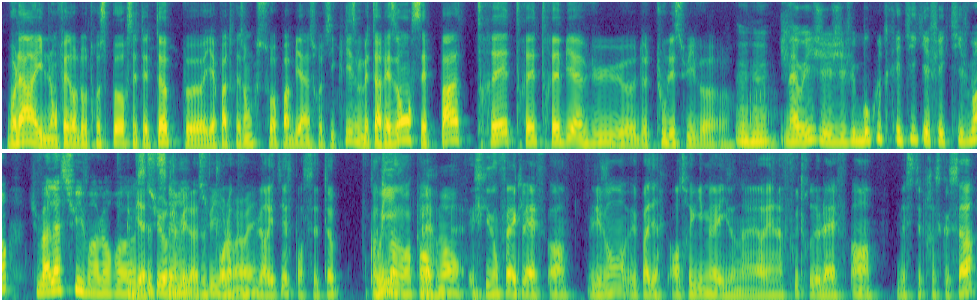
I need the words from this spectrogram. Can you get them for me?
Euh, voilà, ils l'ont fait dans d'autres sports, c'était top. Il n'y a pas de raison que ce soit pas bien sur le cyclisme. Mais tu as raison, c'est pas très, très, très bien vu euh, de tous les suiveurs. Bah oui, j'ai vu beaucoup de critiques effectivement. Tu vas la suivre alors euh, Bien cette sûr, je vais la suivre. pour la ouais, ouais. popularité, je pense que c'est top. Quand Oui, tu clairement. ce qu'ils ont fait avec la F1, les gens, je vais pas dire entre guillemets, ils en avaient rien à foutre de la F1, mais c'était presque ça.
